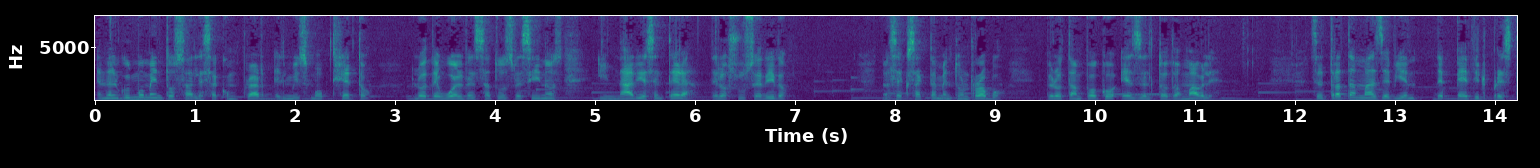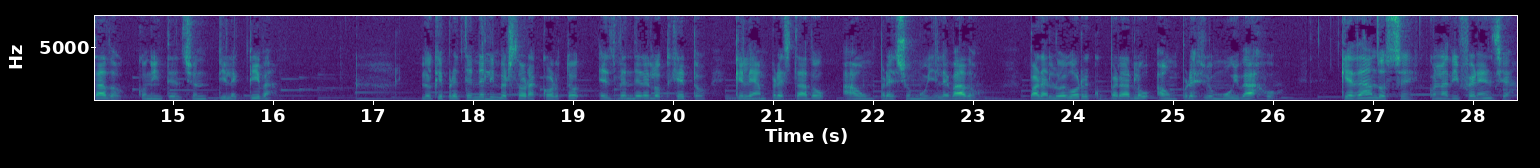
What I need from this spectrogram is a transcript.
En algún momento sales a comprar el mismo objeto, lo devuelves a tus vecinos y nadie se entera de lo sucedido. No es exactamente un robo, pero tampoco es del todo amable. Se trata más de bien de pedir prestado con intención dilectiva. Lo que pretende el inversor a corto es vender el objeto que le han prestado a un precio muy elevado, para luego recuperarlo a un precio muy bajo, quedándose con la diferencia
